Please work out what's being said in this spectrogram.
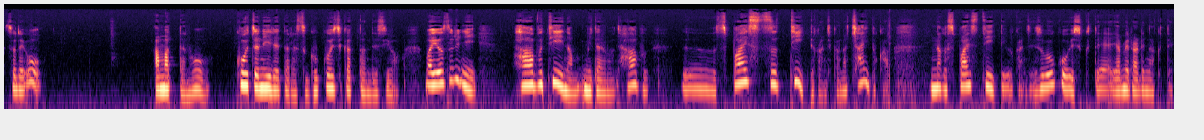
それを余ったのを紅茶に入れたらすごく美味しかったんですよ。まあ、要するにハーブティーなみたいなものハーブスパイスティーって感じかな？チャイとか。なんかスパイスティーっていう感じ。ですごく美味しくてやめられなくて、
